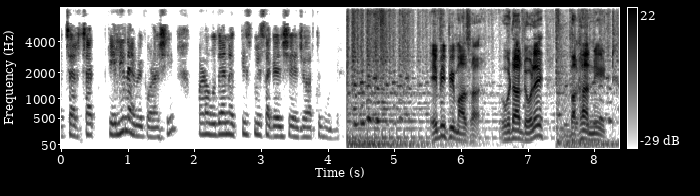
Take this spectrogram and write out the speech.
चर्चा केली नाही मी कोणाशी पण उद्या नक्कीच मी सगळ्यांशी याच्यावरती बोलले. एबीपी माझा. उघडा डोळे बघा नीट.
